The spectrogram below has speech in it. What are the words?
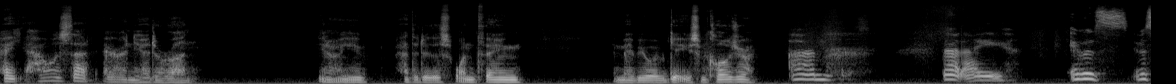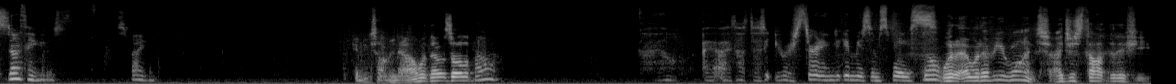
Hey, how was that errand you had to run? You know, you had to do this one thing, and maybe it would get you some closure. Um, that I. It was. It was nothing. It was. It was fine. Can you tell me now what that was all about? Kyle, I, I thought that you were starting to give me some space. No, what- whatever you want. I just thought that if you.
